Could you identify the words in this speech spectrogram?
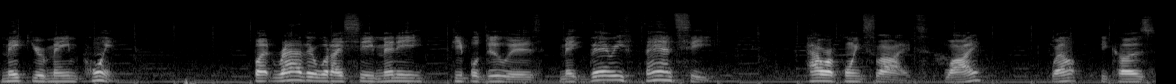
make your main point. But rather what I see many people do is make very fancy PowerPoint slides. Why? Well, because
